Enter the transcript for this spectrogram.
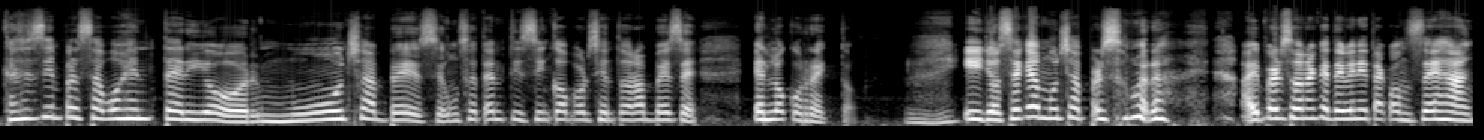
Casi siempre esa voz interior, muchas veces, un 75% de las veces, es lo correcto. Y yo sé que muchas personas, hay personas que te vienen y te aconsejan,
